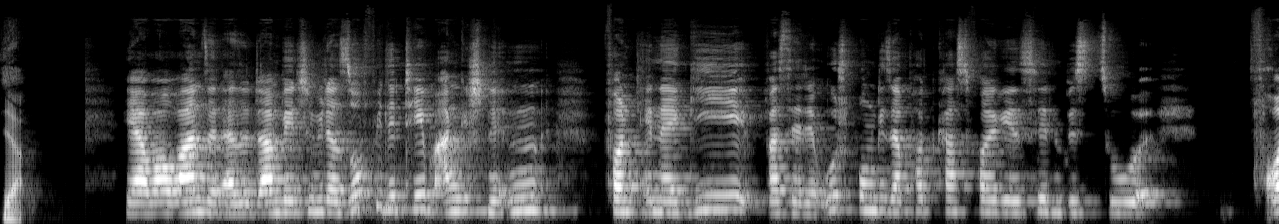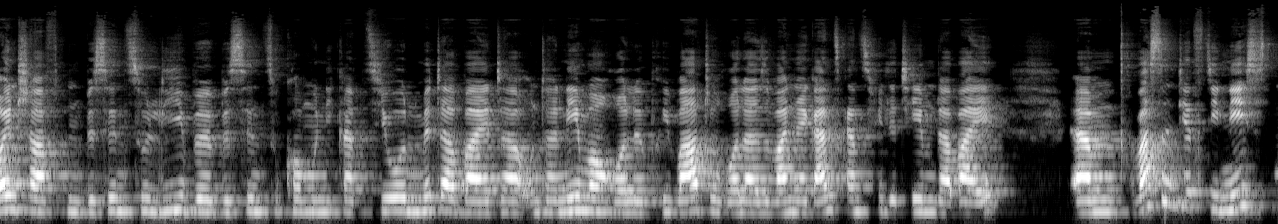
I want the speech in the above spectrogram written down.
Ja. Ja, wow, Wahnsinn. Also da haben wir jetzt schon wieder so viele Themen angeschnitten, von Energie, was ja der Ursprung dieser Podcast-Folge ist, hin bis zu Freundschaften bis hin zu Liebe, bis hin zu Kommunikation, Mitarbeiter, Unternehmerrolle, private Rolle. Also waren ja ganz, ganz viele Themen dabei. Ähm, was sind jetzt die nächsten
